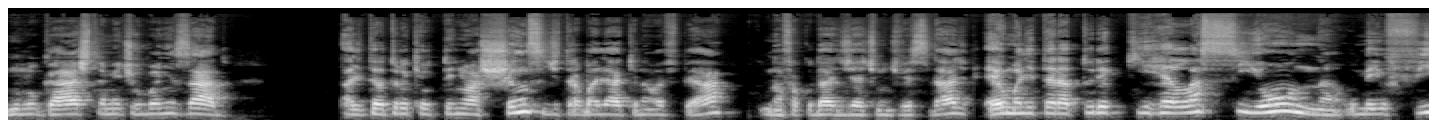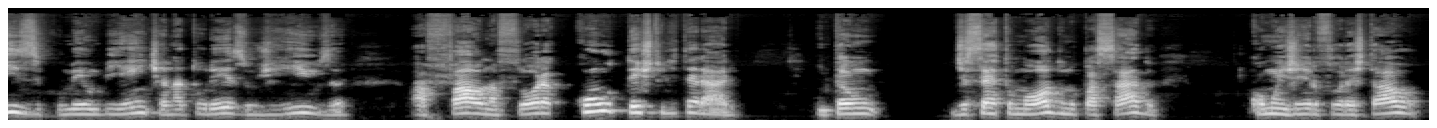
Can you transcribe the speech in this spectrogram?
num lugar extremamente urbanizado. A literatura que eu tenho a chance de trabalhar aqui na UFPA, na Faculdade de Etnodiversidade, é uma literatura que relaciona o meio físico, o meio ambiente, a natureza, os rios, a fauna, a flora com o texto literário. Então, de certo modo, no passado, como engenheiro florestal,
